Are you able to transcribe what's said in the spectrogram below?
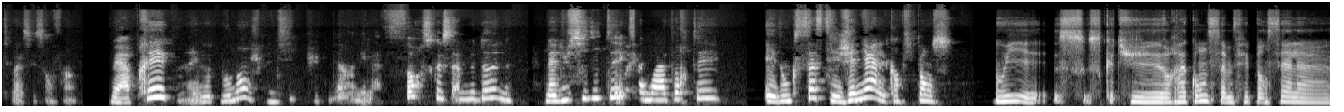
Tu vois, c'est sans fin. Mais après, dans les autres moments, je me dis, putain, mais la force que ça me donne, la lucidité que ça m'a apporté. Et donc ça, c'est génial quand tu penses. Oui, ce que tu racontes, ça me fait penser à la,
